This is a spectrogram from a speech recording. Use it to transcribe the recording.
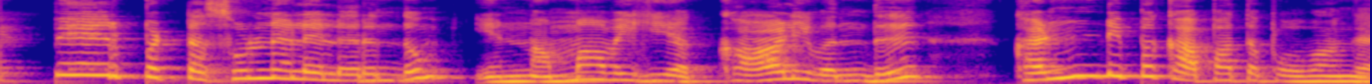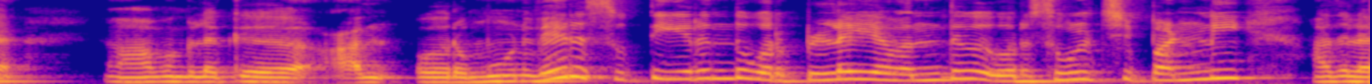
எப்பேற்பட்ட சூழ்நிலையிலிருந்தும் என் அம்மாவைய காளி வந்து கண்டிப்பாக காப்பாற்ற போவாங்க. அவங்களுக்கு அந் ஒரு மூணு பேர் சுற்றி இருந்து ஒரு பிள்ளைய வந்து ஒரு சூழ்ச்சி பண்ணி அதில்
